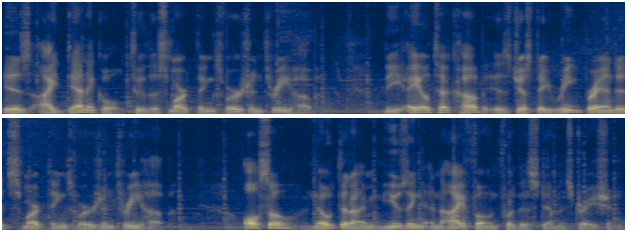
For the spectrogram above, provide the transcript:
is identical to the SmartThings version 3 hub. The Aeotec hub is just a rebranded SmartThings version 3 hub. Also, note that I'm using an iPhone for this demonstration.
